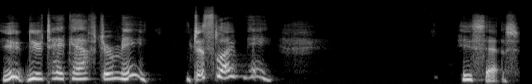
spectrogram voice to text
you, you take after me, just like me. He says,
